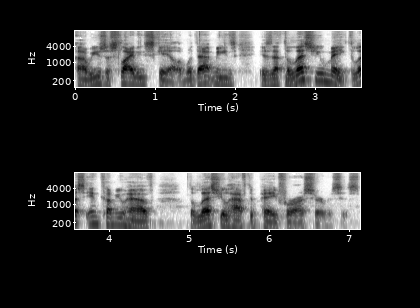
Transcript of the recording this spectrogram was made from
uh, we use a sliding scale. And what that means is that the less you make, the less income you have, the less you'll have to pay for our services.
